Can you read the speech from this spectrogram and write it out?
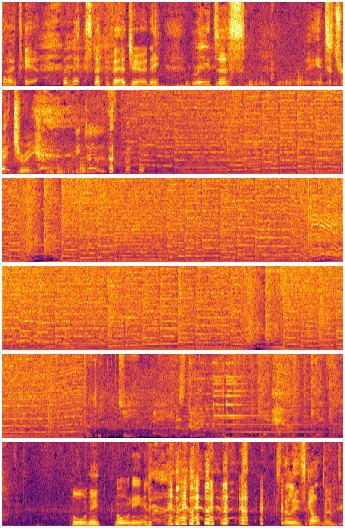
So dear, the next step of our journey leads us into treachery. It does. Morning. Morning. Still in Scotland,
